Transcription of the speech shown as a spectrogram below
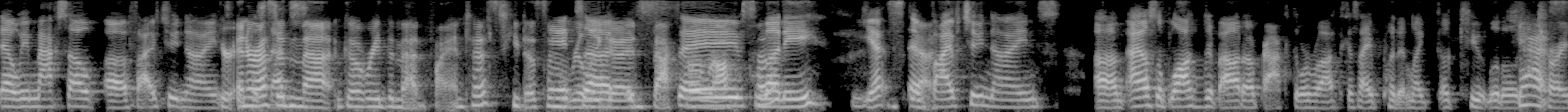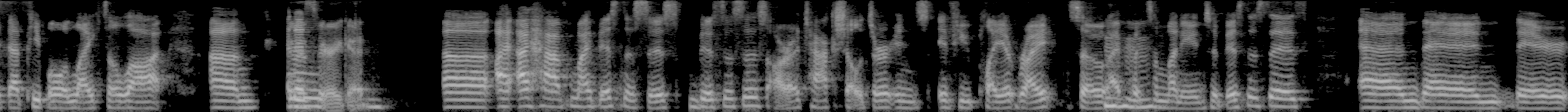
that we max out uh, 529. If you're interested in that, go read The Mad Fientist. He does some really uh, good it backdoor saves money. Yes, and yes. 529s. Um, I also blogged about our backdoor Roth because I put in like a cute little yes. chart that people liked a lot. Um, and it was then, very good. Uh, I, I, have my businesses. Businesses are a tax shelter in, if you play it right. So mm-hmm. I put mm-hmm. some money into businesses, and then there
